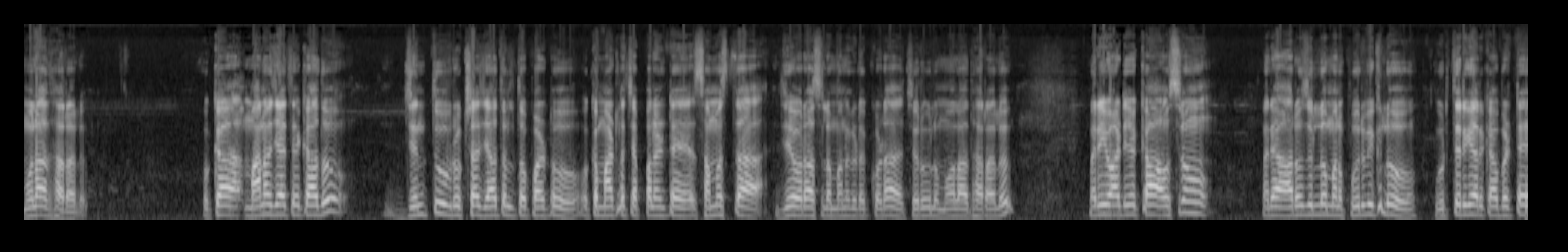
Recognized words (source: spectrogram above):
మూలాధారాలు. ఒక మానవ జాతే కాదు జంతు వృక్ష జాతులతో పాటు ఒక మాటలో చెప్పాలంటే సమస్త జీవరాశుల మనుగడకు కూడా చెరువులు మూలాధారాలు. మరి వాటి యొక్క అవసరం మరి ఆ రోజుల్లో మన పూర్వీకులు గుర్తిరిగారు కాబట్టే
